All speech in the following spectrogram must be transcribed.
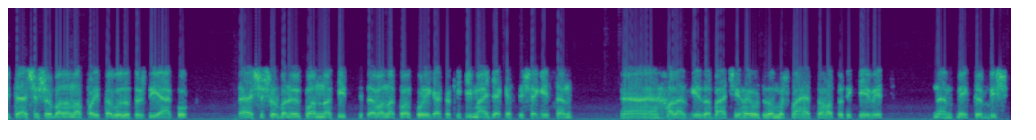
itt elsősorban a nappali tagozatos diákok, elsősorban ők vannak itt, de vannak olyan kollégák, akik imádják ezt, és egészen Halász Géza bácsi, ha jól tudom, most már 76. évét, nem, még több is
